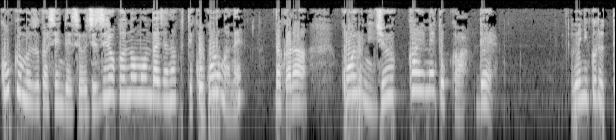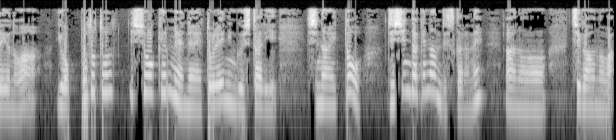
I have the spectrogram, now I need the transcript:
ごく難しいんですよ。実力の問題じゃなくて心がね。だから、こういうふうに10回目とかで上に来るっていうのは、よっぽどと一生懸命ね、トレーニングしたりしないと、自信だけなんですからね。あの、違うのは。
